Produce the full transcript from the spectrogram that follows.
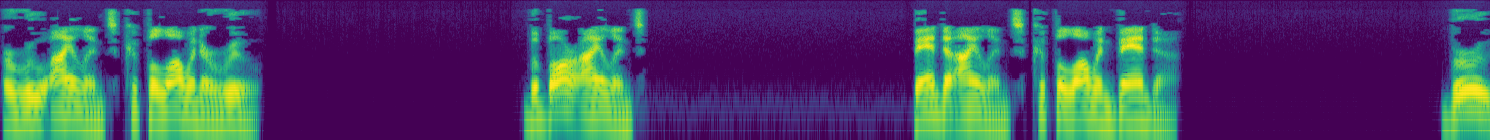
Aru Islands Kepulauan Aru. Babar Islands. Banda Islands Kepulauan Banda. Buru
